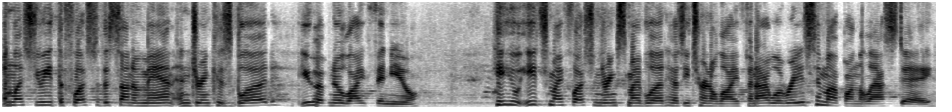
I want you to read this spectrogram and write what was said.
Unless you eat the flesh of the Son of Man and drink his blood, you have no life in you. He who eats my flesh and drinks my blood has eternal life, and I will raise him up on the last day.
